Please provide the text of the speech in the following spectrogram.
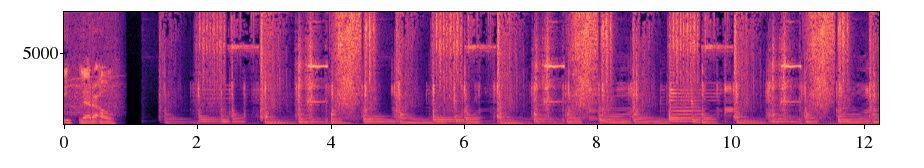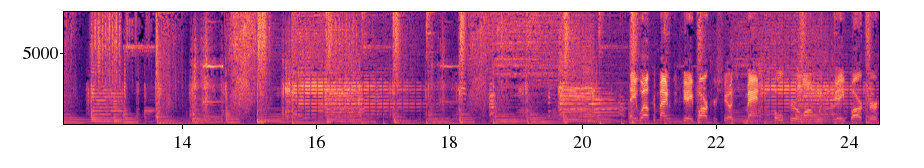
C letter O. Hey, welcome back to the Jay Barker Show. It's Matt Coulter along with Jay Barker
